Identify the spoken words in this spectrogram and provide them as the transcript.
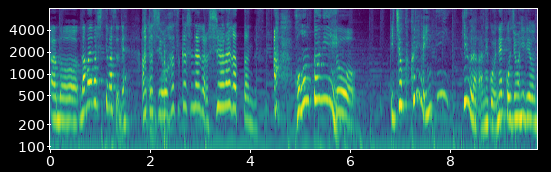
あの名前は知ってますよね。私お恥ずかしながら知らなかったんです。本当に？そ一応くくりがインディーゲームだからねこれね。小島秀夫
